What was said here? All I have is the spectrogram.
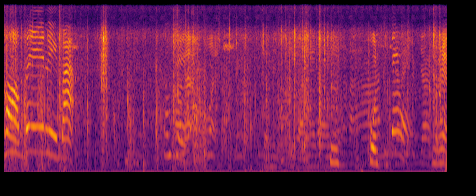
ขอปีนี่ป่ะต้องเพเอาจแล้วเอาไว้ตัวนี้ก็เสียไม่ได้อืมคุณเด้อนี่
